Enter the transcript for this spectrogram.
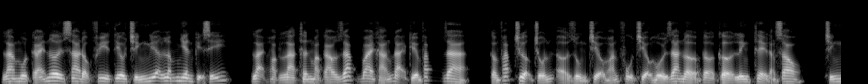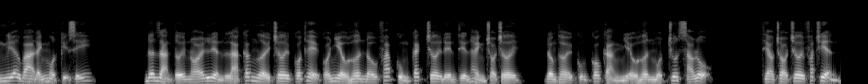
Là một cái nơi xa độc phi tiêu chính nghĩa lâm nhiên kỵ sĩ, lại hoặc là thân mặc áo giáp vai kháng đại kiếm pháp ra, cầm pháp trượng trốn ở dùng triệu hoán phụ triệu hồi ra nở tờ cờ linh thể đằng sau, chính nghĩa ba đánh một kỵ sĩ đơn giản tới nói liền là các người chơi có thể có nhiều hơn đấu pháp cùng cách chơi đến tiến hành trò chơi, đồng thời cũng có càng nhiều hơn một chút xáo lộ. Theo trò chơi phát triển,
